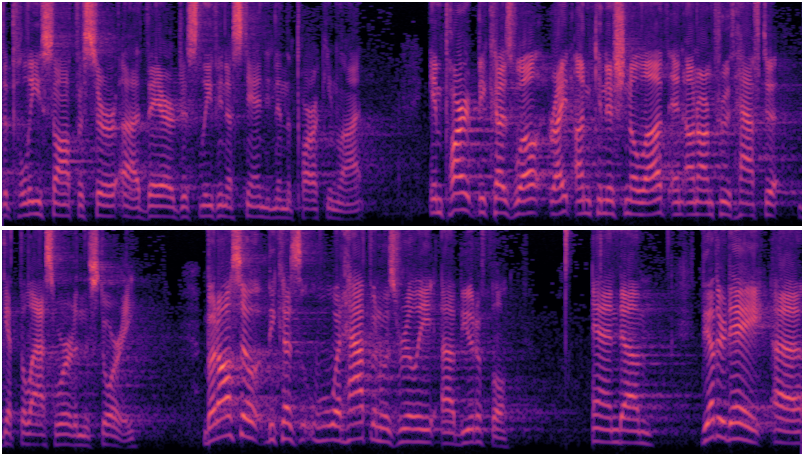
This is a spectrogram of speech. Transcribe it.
the police officer uh, there just leaving us standing in the parking lot. In part because, well, right, unconditional love and unarmed truth have to get the last word in the story. But also because what happened was really uh, beautiful. And um, the other day, uh,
